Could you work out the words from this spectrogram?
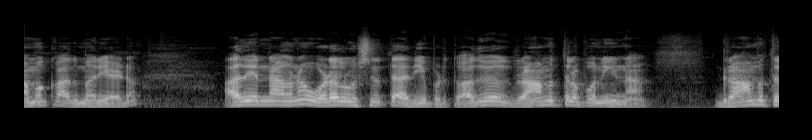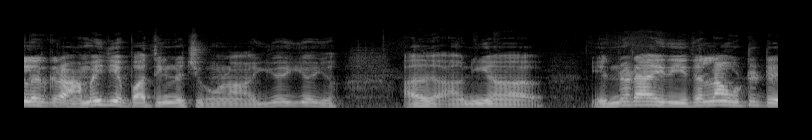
நமக்கும் அது மாதிரி ஆகிடும் அது என்ன ஆகுனா உடல் உஷ்ணத்தை அதிகப்படுத்தும். அதுவே கிராமத்தில் போனீங்கன்னா கிராமத்தில் இருக்கிற அமைதியை பார்த்தீங்கன்னு வச்சுக்கோங்களேன். ஐயோ ஐயோ ஐயோ அது நீங்கள் என்னடா இது? இதெல்லாம் விட்டுட்டு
